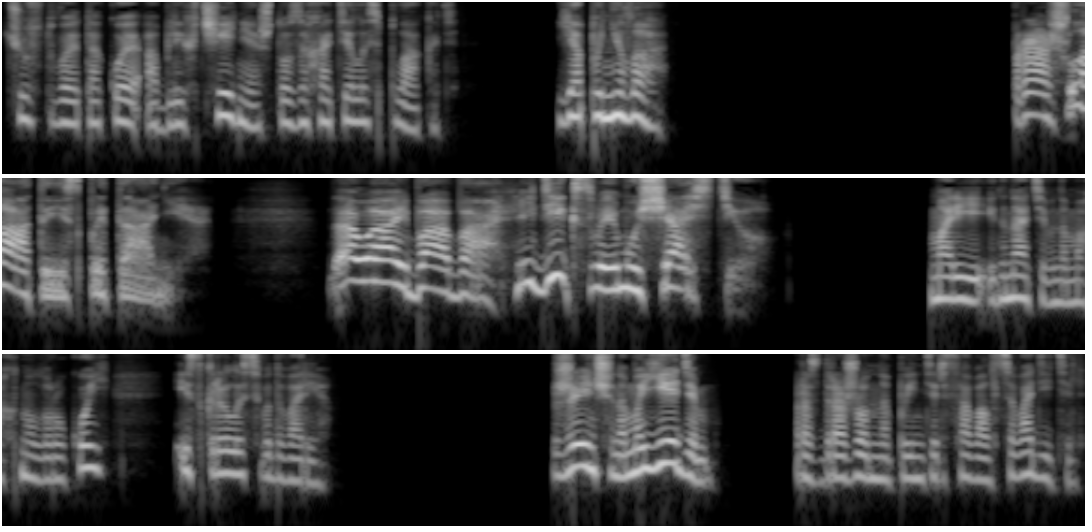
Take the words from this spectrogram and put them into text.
чувствуя такое облегчение, что захотелось плакать. Я поняла. Прошла ты испытание. Давай, баба, иди к своему счастью. Мария Игнатьевна махнула рукой и скрылась во дворе. «Женщина, мы едем!» — раздраженно поинтересовался водитель.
